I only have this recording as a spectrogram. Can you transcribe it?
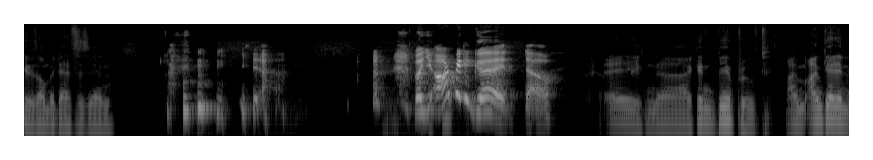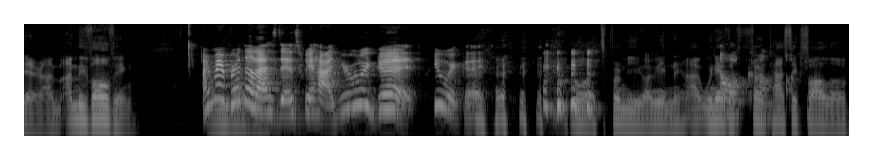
kizomba dances in. But you are pretty good, though. Hey, no, I can be improved. I'm I'm getting there. I'm I'm evolving. I remember the last dance we had. You were good. You were good. well, it's from you. I mean, I, we have oh, a fantastic on. follow.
